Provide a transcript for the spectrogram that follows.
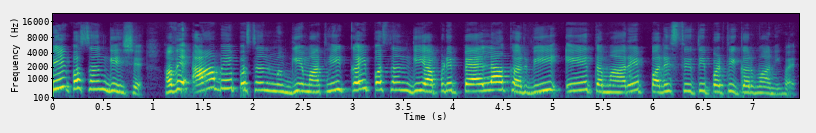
બે પસંદગી છે. હવે આ બે પસંદગીમાંથી કઈ પસંદગી આપણે પહેલા કરવી એ તમારે પરિસ્થિતિ પરથી કરવાની હોય.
